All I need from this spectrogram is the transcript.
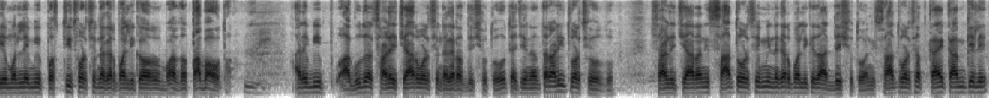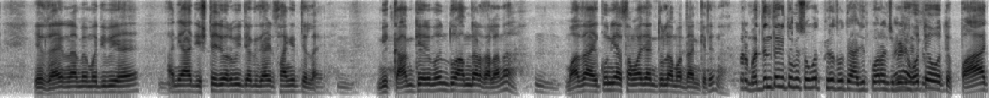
ते म्हणले मी पस्तीस वर्ष नगरपालिकावर माझा ताबा होता. अरे मी अगोदर साडेचार वर्ष नगराध्यक्ष होतो त्याच्यानंतर अडीच वर्ष होतो. साडेचार आणि सात वर्षे मी नगरपालिकेचा अध्यक्ष होतो आणि सात वर्षात काय काम केले हे जाहीरनाम्यामध्ये बी आहे आणि आज स्टेजवर बी जगजाहीर सांगितलेलं आहे. मी काम केले म्हणून तू आमदार झाला ना. माझं ऐकून या समाजाने तुला मतदान केले ना. बरं मध्यंतरी तुम्ही सोबत फिरत होते अजित पवारांची भेट होते. होते. पाच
